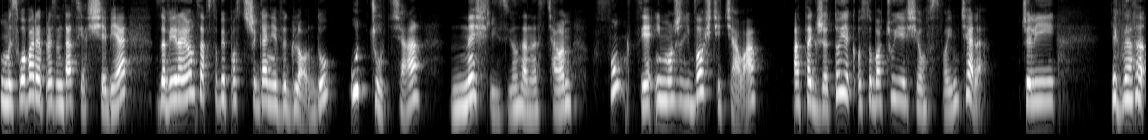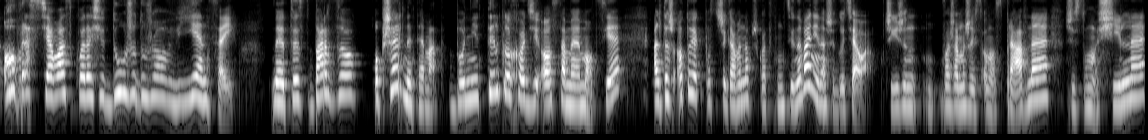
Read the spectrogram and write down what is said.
umysłowa reprezentacja siebie, zawierająca w sobie postrzeganie wyglądu, uczucia, myśli związane z ciałem, funkcje i możliwości ciała, a także to, jak osoba czuje się w swoim ciele. Czyli jakby na ten obraz ciała składa się dużo, dużo więcej. To jest bardzo obszerny temat, bo nie tylko chodzi o same emocje, ale też o to, jak postrzegamy na przykład funkcjonowanie naszego ciała. Czyli, że uważamy, że jest ono sprawne, że jest ono silne,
